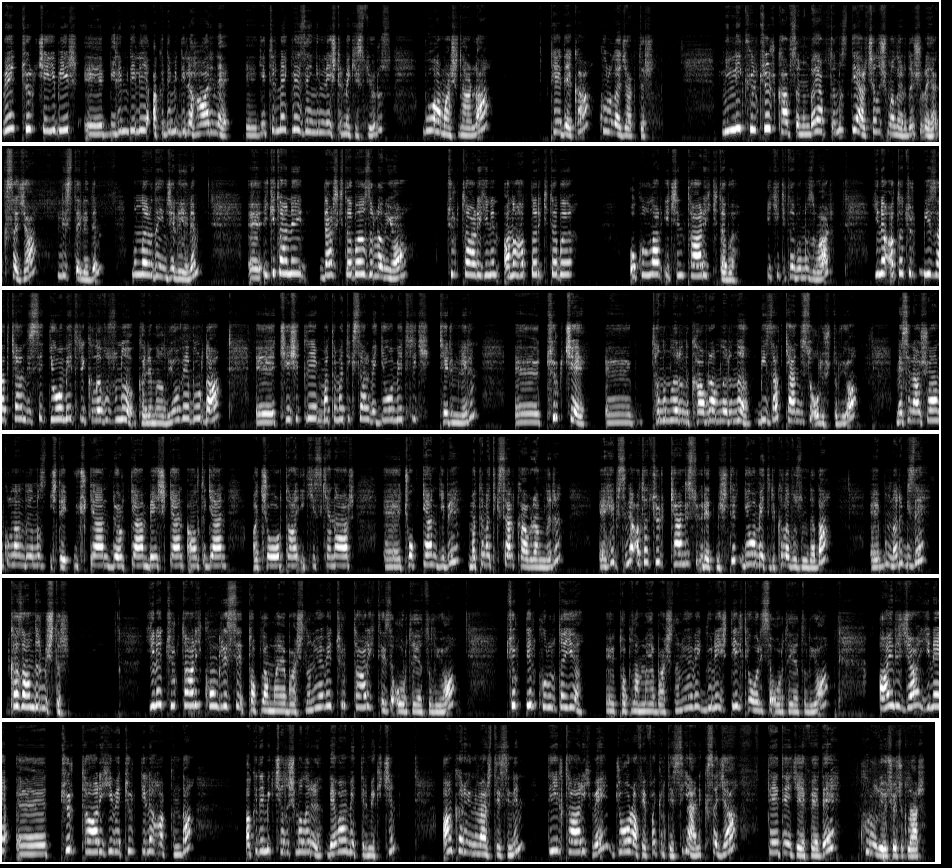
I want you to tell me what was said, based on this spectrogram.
Ve Türkçeyi bir e, bilim dili, akademi dili haline e, getirmek ve zenginleştirmek istiyoruz. Bu amaçlarla TDK kurulacaktır. Milli kültür kapsamında yaptığımız diğer çalışmaları da şuraya kısaca listeledim. Bunları da inceleyelim. E, iki tane ders kitabı hazırlanıyor. Türk tarihinin ana hatları kitabı, okullar için tarih kitabı. İki kitabımız var. Yine Atatürk bizzat kendisi geometri kılavuzunu kaleme alıyor ve burada e, çeşitli matematiksel ve geometrik terimlerin e, Türkçe e, tanımlarını, kavramlarını bizzat kendisi oluşturuyor. Mesela şu an kullandığımız işte üçgen, dörtgen, beşgen, altıgen, açıortay, ikizkenar, e, çokgen gibi matematiksel kavramların e, hepsini Atatürk kendisi üretmiştir. Geometri kılavuzunda da e, bunları bize kazandırmıştır. Yine Türk Tarih Kongresi toplanmaya başlanıyor ve Türk Tarih tezi ortaya atılıyor. Türk Dil Kurultayı e, toplanmaya başlanıyor ve Güneş Dil Teorisi ortaya atılıyor. Ayrıca yine e, Türk tarihi ve Türk dili hakkında akademik çalışmaları devam ettirmek için Ankara Üniversitesi'nin Dil, Tarih ve Coğrafya Fakültesi yani kısaca DTCF'de kuruluyor çocuklar.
